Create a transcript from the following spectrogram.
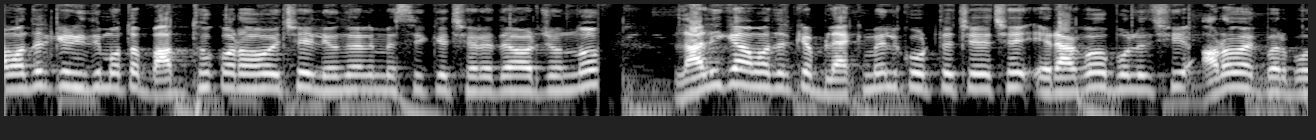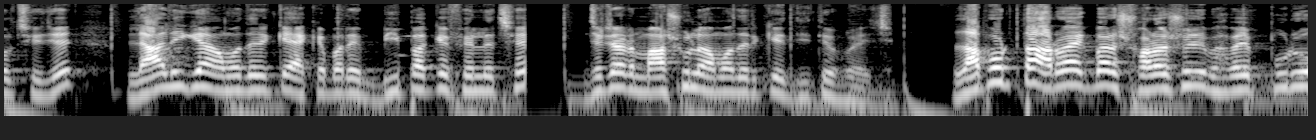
আমাদেরকে রীতিমতো বাধ্য করা হয়েছে লিওনেল মেসিকে ছেড়ে দেওয়ার জন্য। লালিগা আমাদেরকে ব্ল্যাকমেল করতে চেয়েছে, এর আগেও বলেছি, আরও একবার বলছি যে লালিগা আমাদেরকে একেবারে বিপাকে ফেলেছে, যেটার মাসুল আমাদেরকে দিতে হয়েছে। লাপোর্তা আরও একবার সরাসরিভাবে পুরো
